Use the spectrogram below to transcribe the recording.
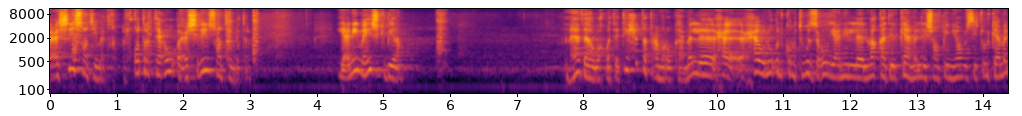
عشرين سنتيمتر. القطر تاعو عشرين سنتيمتر. يعني ماهيش كبيرة. هذا هو خواتاتي حتى تعمروا كامل. حاولوا أنكم توزعوا يعني المقادير كامل les champignons والزيتون كامل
